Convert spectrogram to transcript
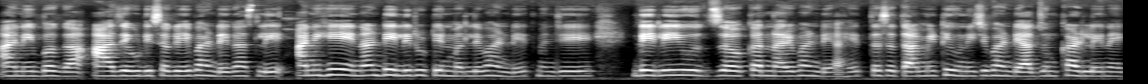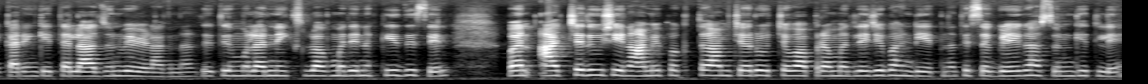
आणि बघा आज एवढी सगळी भांडे घासले. आणि हे ना डेली रुटीनमधले भांडे आहेत. म्हणजे डेली यूज करणारे भांडे आहेत. तसं तर आम्ही ठेवणीचे भांडे अजून काढले नाही. कारण की त्याला अजून वेळ लागणार. तर ते मला नेक्स्ट ब्लॉगमध्ये नक्कीच दिसेल. पण आजच्या दिवशी ना आम्ही फक्त आमच्या रोजच्या वापरामधले जे भांडी आहेत ना ते सगळे घासून घेतले.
